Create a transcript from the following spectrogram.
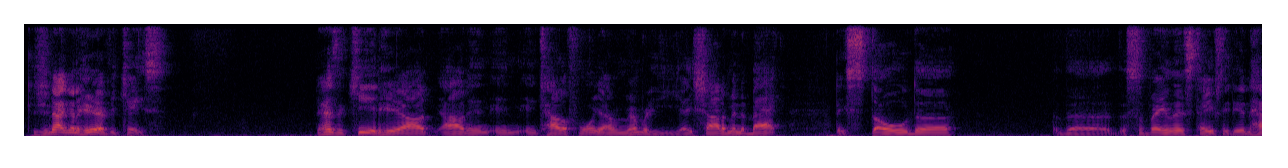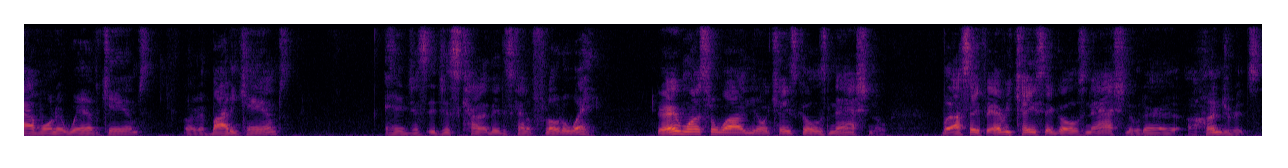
because you're not gonna hear every case. There's a kid here out out in, in, in California. I remember he, they shot him in the back. They stole the the the surveillance tapes. They didn't have on their webcams or their body cams, and it just it just kind of they just kind of float away. Every once in a while, you know, a case goes national, but I say for every case that goes national, there are hundreds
